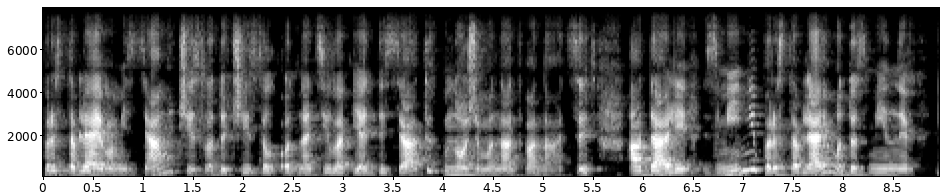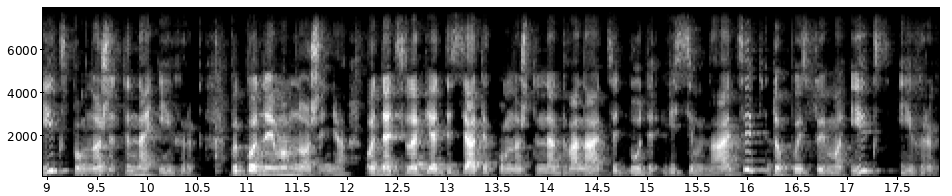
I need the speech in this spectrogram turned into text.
переставляємо місцями числа до чисел 1,5 множимо на 12, а далі змінні переставляємо до змінних х помножити на y. Виконуємо множення. 1,5 помножити на 12 буде 18, дописуємо х, y.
